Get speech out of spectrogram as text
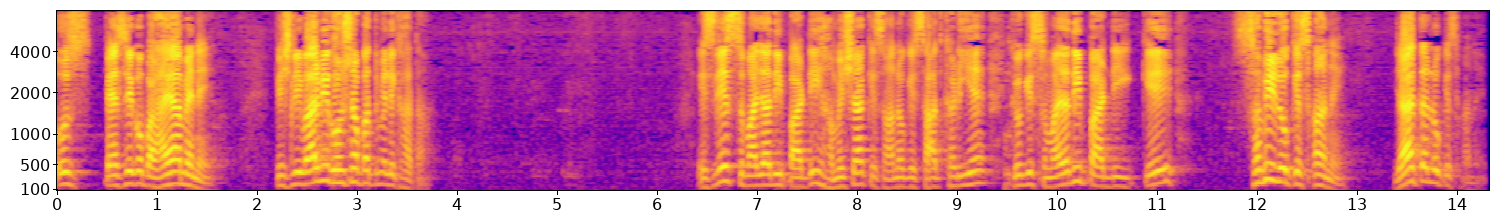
उस पैसे को बढ़ाया मैंने। पिछली बार भी घोषणा पत्र में लिखा था। इसलिए समाजवादी पार्टी हमेशा किसानों के साथ खड़ी है, क्योंकि समाजवादी पार्टी के सभी लोग किसान हैं, ज़्यादातर लोग किसान हैं।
